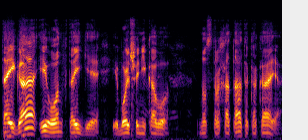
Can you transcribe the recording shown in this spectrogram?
Тайга и он в тайге, и больше никого. Но страхота-то какая!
